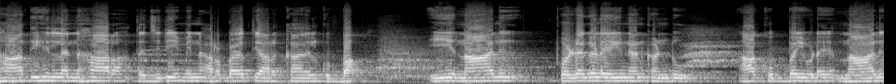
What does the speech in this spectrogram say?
ഹാദിഹിൽ അൻഹാറ തജ്രീമിൻ അർബത്തി അർക്കാനിൽ കുബ്ബ ഈ നാല് പുഴകളെയും ഞാൻ കണ്ടു. ആ കുബ്ബയുടെ നാല്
